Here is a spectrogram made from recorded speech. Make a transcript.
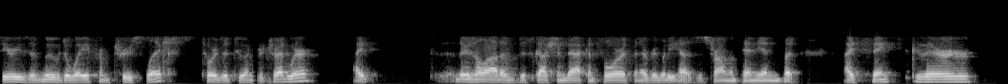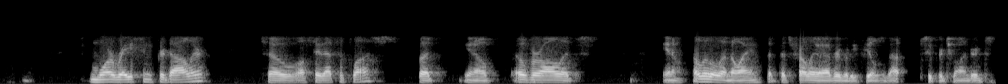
series have moved away from true slicks towards a 200 treadwear. I, there's a lot of discussion back and forth and everybody has a strong opinion, but I think they're more racing per dollar. So I'll say that's a plus. But you know, overall, it's you know a little annoying, but that's probably how everybody feels about Super 200s.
